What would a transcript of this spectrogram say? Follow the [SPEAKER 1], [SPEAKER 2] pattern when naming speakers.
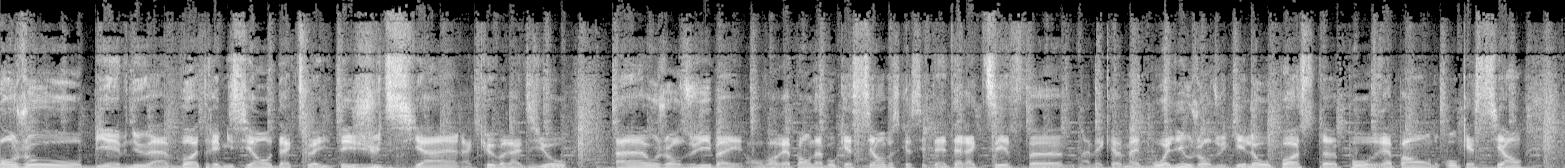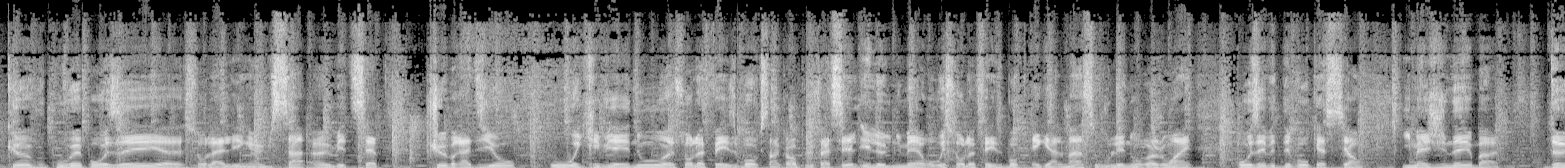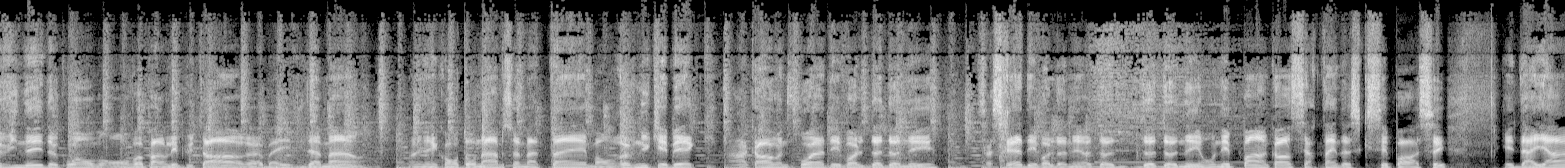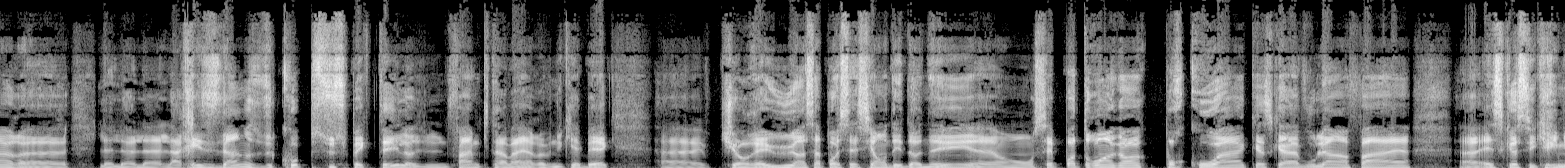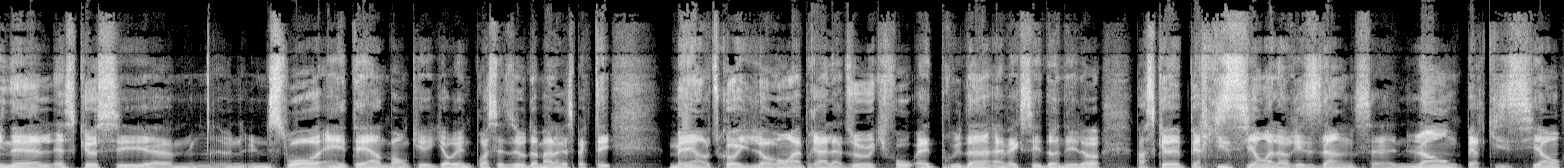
[SPEAKER 1] Bonjour, bienvenue à votre émission d'actualité judiciaire à Cube Radio. Euh, Aujourd'hui, ben, on va répondre à vos questions parce que c'est interactif euh, avec euh, Maître Boily aujourd'hui qui est là au poste pour répondre aux questions que vous pouvez poser sur la ligne 1-800 187 Cube Radio ou écrivez-nous sur le Facebook, c'est encore plus facile. Et le numéro est sur le Facebook également si vous voulez nous rejoindre. Posez vite vos questions. Imaginez, ben, devinez de quoi on, va parler plus tard. Euh, ben, évidemment, un incontournable ce matin. Bon, Revenu Québec, encore une fois, des vols de données. Ça serait des vols de, données. On n'est pas encore certain de ce qui s'est passé. Et d'ailleurs, euh, la, résidence du couple suspecté, une femme qui travaille à Revenu Québec, euh, qui aurait eu en sa possession des données, on sait pas trop encore pourquoi, qu'est-ce qu'elle voulait en faire? Euh, Est-ce que c'est criminel? Est-ce que c'est euh, une, une histoire interne, bon, qu'il y aurait une procédure de mal respectée? Mais en tout cas, ils l'auront appris à la dure qu'il faut être prudent avec ces données-là. Parce que perquisition à leur résidence, euh, une longue perquisition.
